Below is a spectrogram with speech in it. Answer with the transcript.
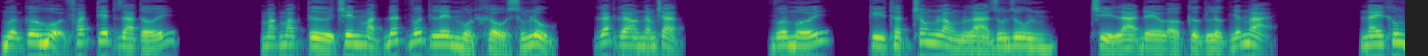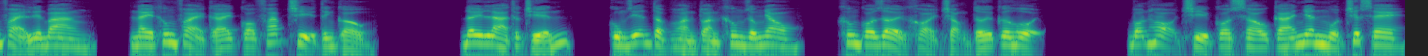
mượn cơ hội phát tiết ra tới. Mặc mặc từ trên mặt đất vớt lên một khẩu súng lục, gắt gao nắm chặt. Vừa mới, kỳ thật trong lòng là run run, chỉ là đều ở cực lực nhẫn mại. Này không phải liên bang, này không phải cái có pháp trị tinh cầu. Đây là thực chiến, cùng diễn tập hoàn toàn không giống nhau, không có rời khỏi trọng tới cơ hội. Bọn họ chỉ có 6 cá nhân một chiếc xe,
